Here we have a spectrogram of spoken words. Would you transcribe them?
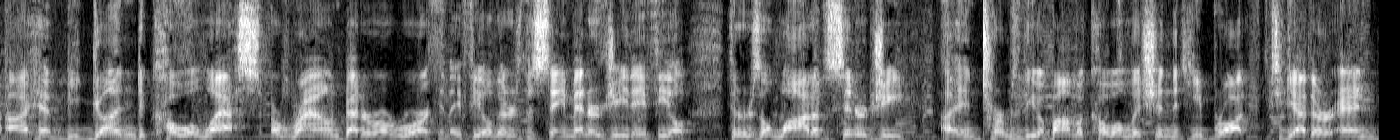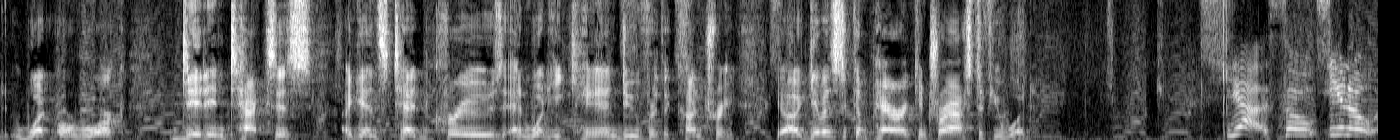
uh, have begun to coalesce around Beto O'Rourke, and they feel there's the same energy. They feel there's a lot of synergy uh, in terms of the Obama coalition that he brought together and what O'Rourke did in Texas against Ted Cruz and what he can do for the country. Uh, give us a compare and contrast, if you would. Yeah, so, you know,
